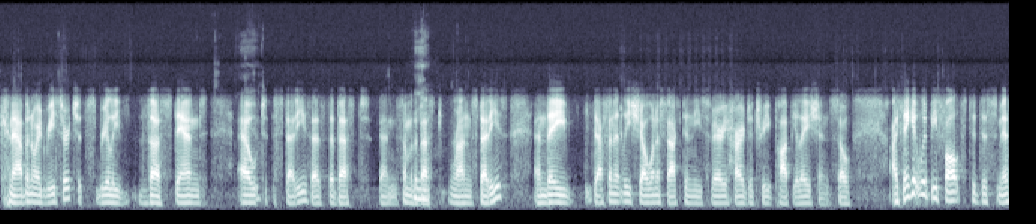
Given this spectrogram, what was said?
cannabinoid research, it's really the stand out studies as the best and some of the Yeah. best run studies, and they definitely show an effect in these very hard to treat populations. So I think it would be false to dismiss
